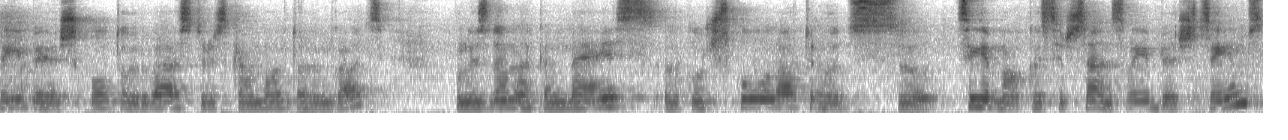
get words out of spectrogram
Lībiešu kultūra vēsturiskā mantojuma gads. Un es domāju, ka mēs, kurš skola atrodas ciemā, kas ir sens Lībiešu ciems,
